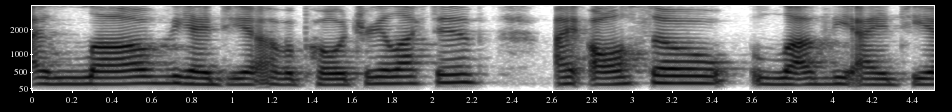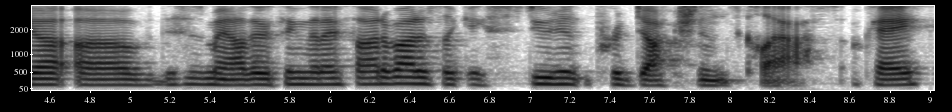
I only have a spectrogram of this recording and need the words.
I love the idea of a poetry elective. I also love the idea of this is my other thing that I thought about is like a student productions class. Okay,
